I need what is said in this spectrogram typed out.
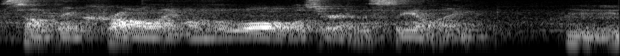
something crawling on the walls or in the ceiling hmm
